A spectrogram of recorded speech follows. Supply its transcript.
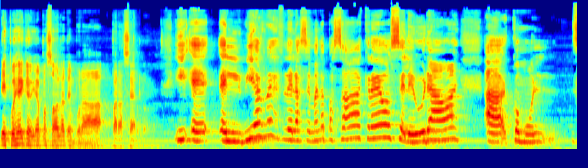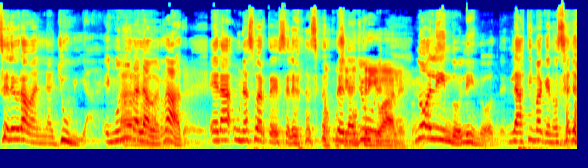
después de que había pasado la temporada para hacerlo. Y eh, el viernes de la semana pasada, creo, celebraban ah, como celebraban la lluvia en honor a la Ah, verdad. Era una suerte de celebración Nos de la lluvia. tribales, pues. No, lindo, lindo. Lástima que no se haya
